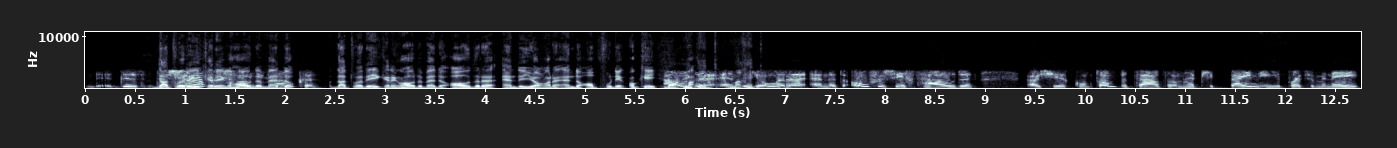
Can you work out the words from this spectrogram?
De, de dat, we rekening houden met de, dat we rekening houden bij de ouderen en de jongeren en de opvoeding. Oké. Okay. Ouderen en de ik... jongeren en het overzicht houden. Als je contant betaalt, dan heb je pijn in je portemonnee.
